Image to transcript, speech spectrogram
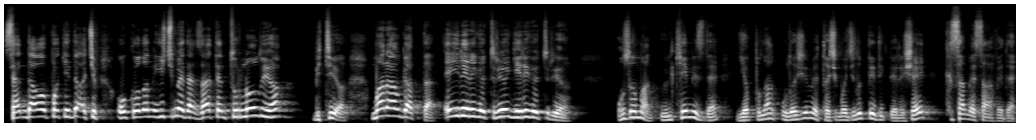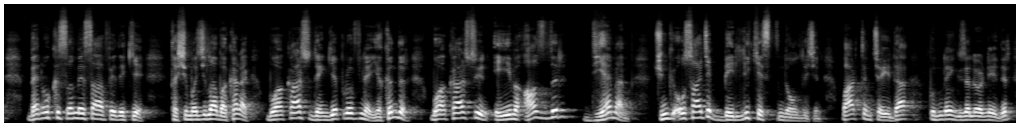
Sen daha o paketi açıp o kolanı içmeden zaten tur ne oluyor? Bitiyor. Manavgat'ta e ileri götürüyor, geri götürüyor. O zaman ülkemizde yapılan ulaşım ve taşımacılık dedikleri şey kısa mesafede. Ben o kısa mesafedeki taşımacılığa bakarak bu akarsu denge profiline yakındır. Bu akarsuyun eğimi azdır diyemem. Çünkü o sadece belli kesitinde olduğu için. Bartın çayı da bunun en güzel örneğidir.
